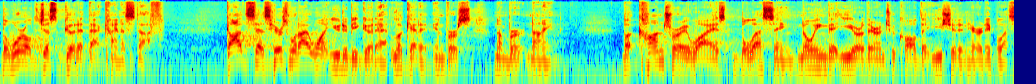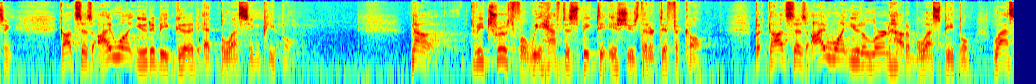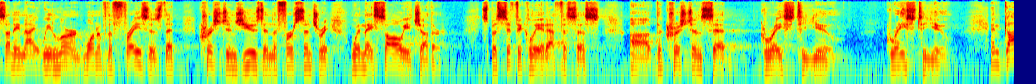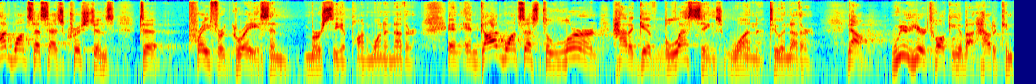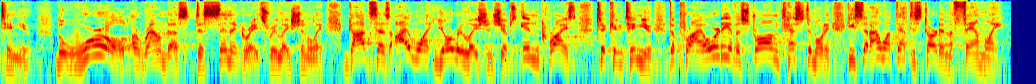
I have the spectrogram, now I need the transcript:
the world's just good at that kind of stuff. God says, here's what I want you to be good at. Look at it in verse number 9. But contrariwise, blessing, knowing that ye are thereunto called, that ye should inherit a blessing. God says, I want you to be good at blessing people. Now, to be truthful, we have to speak to issues that are difficult. But God says, I want you to learn how to bless people. Last Sunday night, we learned one of the phrases that Christians used in the first century when they saw each other. Specifically at Ephesus, uh, the Christians said, Grace to you. Grace to you. And God wants us as Christians to pray for grace and mercy upon one another. And, and God wants us to learn how to give blessings one to another. Now, we're here talking about how to continue. The world around us disintegrates relationally. God says, I want your relationships in Christ to continue. The priority of a strong testimony, He said, I want that to start in the family.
